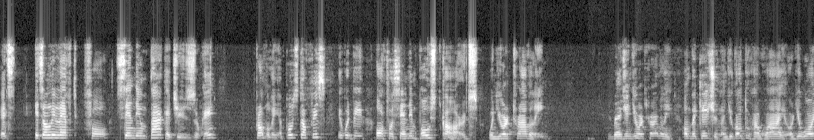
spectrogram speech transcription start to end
It's it's only left for sending packages, okay? Probably a post office. It would be or for sending postcards when you are traveling. Imagine you are traveling on vacation and you go to Hawaii or you go,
